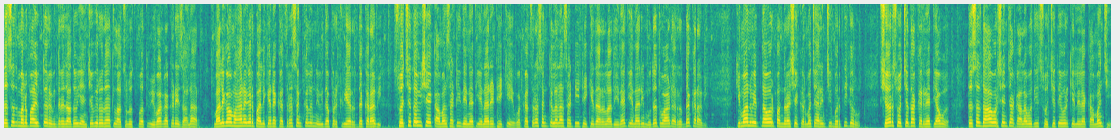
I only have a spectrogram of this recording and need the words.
तसंच मनपा आयुक्त रवींद्र जाधव यांच्या विरोधात लाचलुचपत विभागाकडे जाणार. मालेगाव महानगरपालिकेनं कचरा संकलन निविदा प्रक्रिया रद्द करावी स्वच्छताविषयक कामांसाठी देण्यात येणारे ठेके व कचरा संकलनासाठी ठेकेदाराला देण्यात येणारी मुदतवाढ रद्द करावी. किमान वेतनावर पंधराशे कर्मचाऱ्यांची भरती करून शहर स्वच्छता करण्यात यावं. तसंच दहा वर्षांच्या कालावधीत स्वच्छतेवर केलेल्या कामांची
